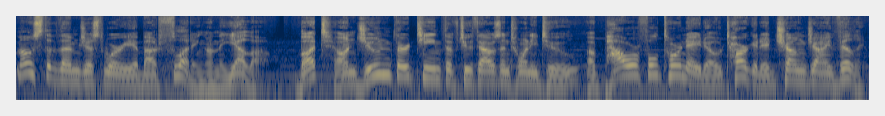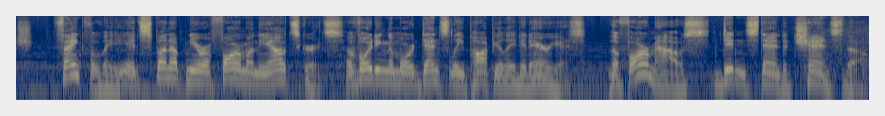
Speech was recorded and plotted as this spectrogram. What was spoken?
most of them just worry about flooding on the Yellow. But on June 13th of 2022, a powerful tornado targeted Chengzhai village. Thankfully, it spun up near a farm on the outskirts, avoiding the more densely populated areas. The farmhouse didn't stand a chance though.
